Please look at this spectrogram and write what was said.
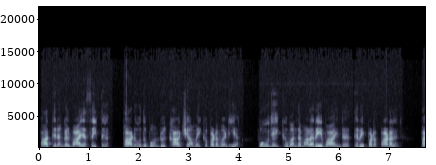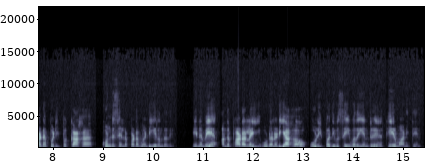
பாத்திரங்கள் வாயசைத்து பாடுவது போன்று காட்சி அமைக்கப்பட வேண்டிய பூஜைக்கு வந்த மலரே வா என்ற திரைப்பட பாடல் படப்பிடிப்புக்காக கொண்டு செல்லப்பட வேண்டியிருந்தது. எனவே அந்த பாடலை உடனடியாக ஒளிப்பதிவு செய்வது என்று தீர்மானித்தேன்.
